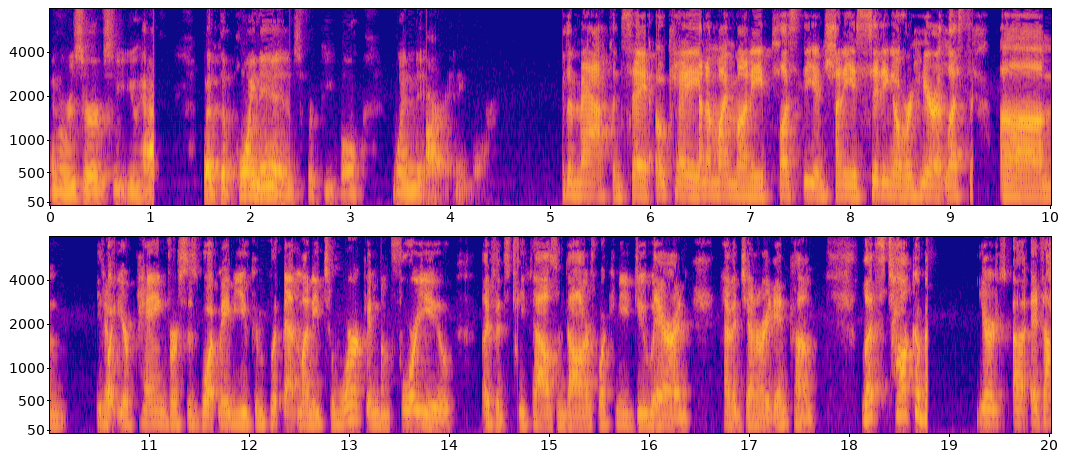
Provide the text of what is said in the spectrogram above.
and reserves that you have. But the point is for people when they are anymore. The math and say, okay, none of my money plus the insurance money is sitting over here at less than um, you know what you're paying versus what maybe you can put that money to work and for you. Like if it's two thousand dollars, what can you do there and have it generate income? Let's talk about you're uh, it's a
